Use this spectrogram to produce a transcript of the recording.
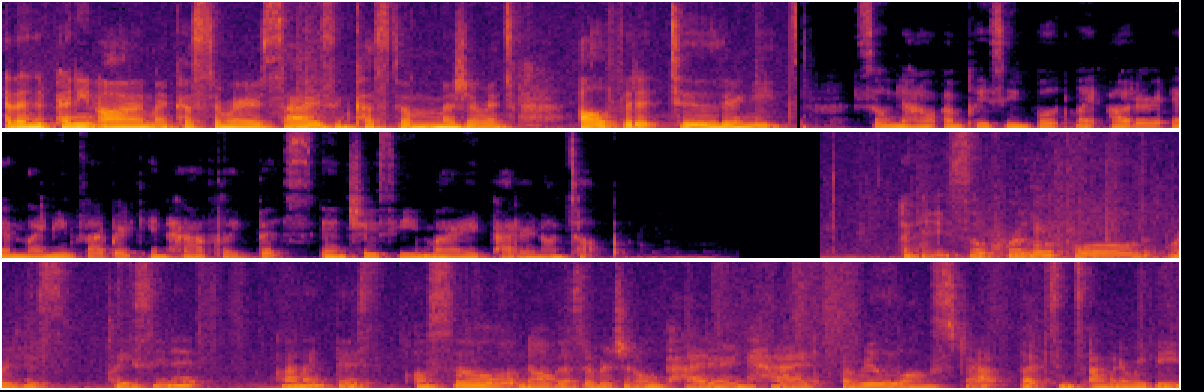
and then depending on my customer's size and custom measurements I'll fit it to their needs. So now I'm placing both my outer and lining fabric in half like this and tracing my pattern on top. Okay, so for the fold, we're just placing it on like this also, Nava's original pattern had a really long strap, but since I'm going to be,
